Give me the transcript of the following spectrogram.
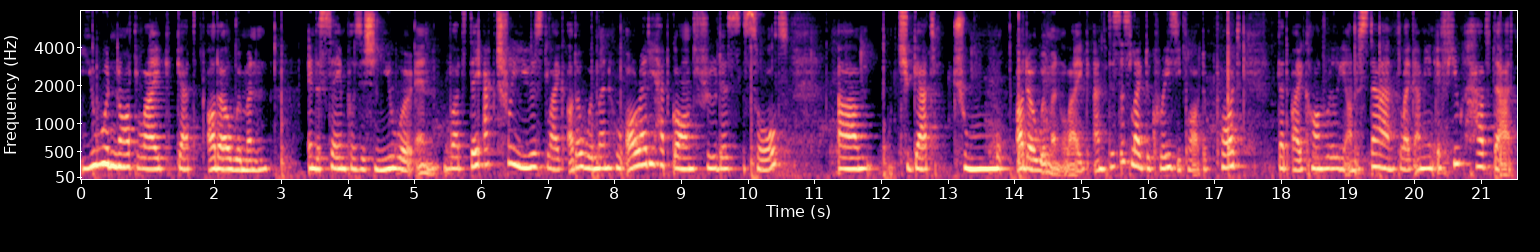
you would not like get other women in the same position you were in. But they actually used like other women who already had gone through this assault um, to get to other women like. And this is like the crazy part. The part that I can't really understand. Like, I mean, if you have that,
